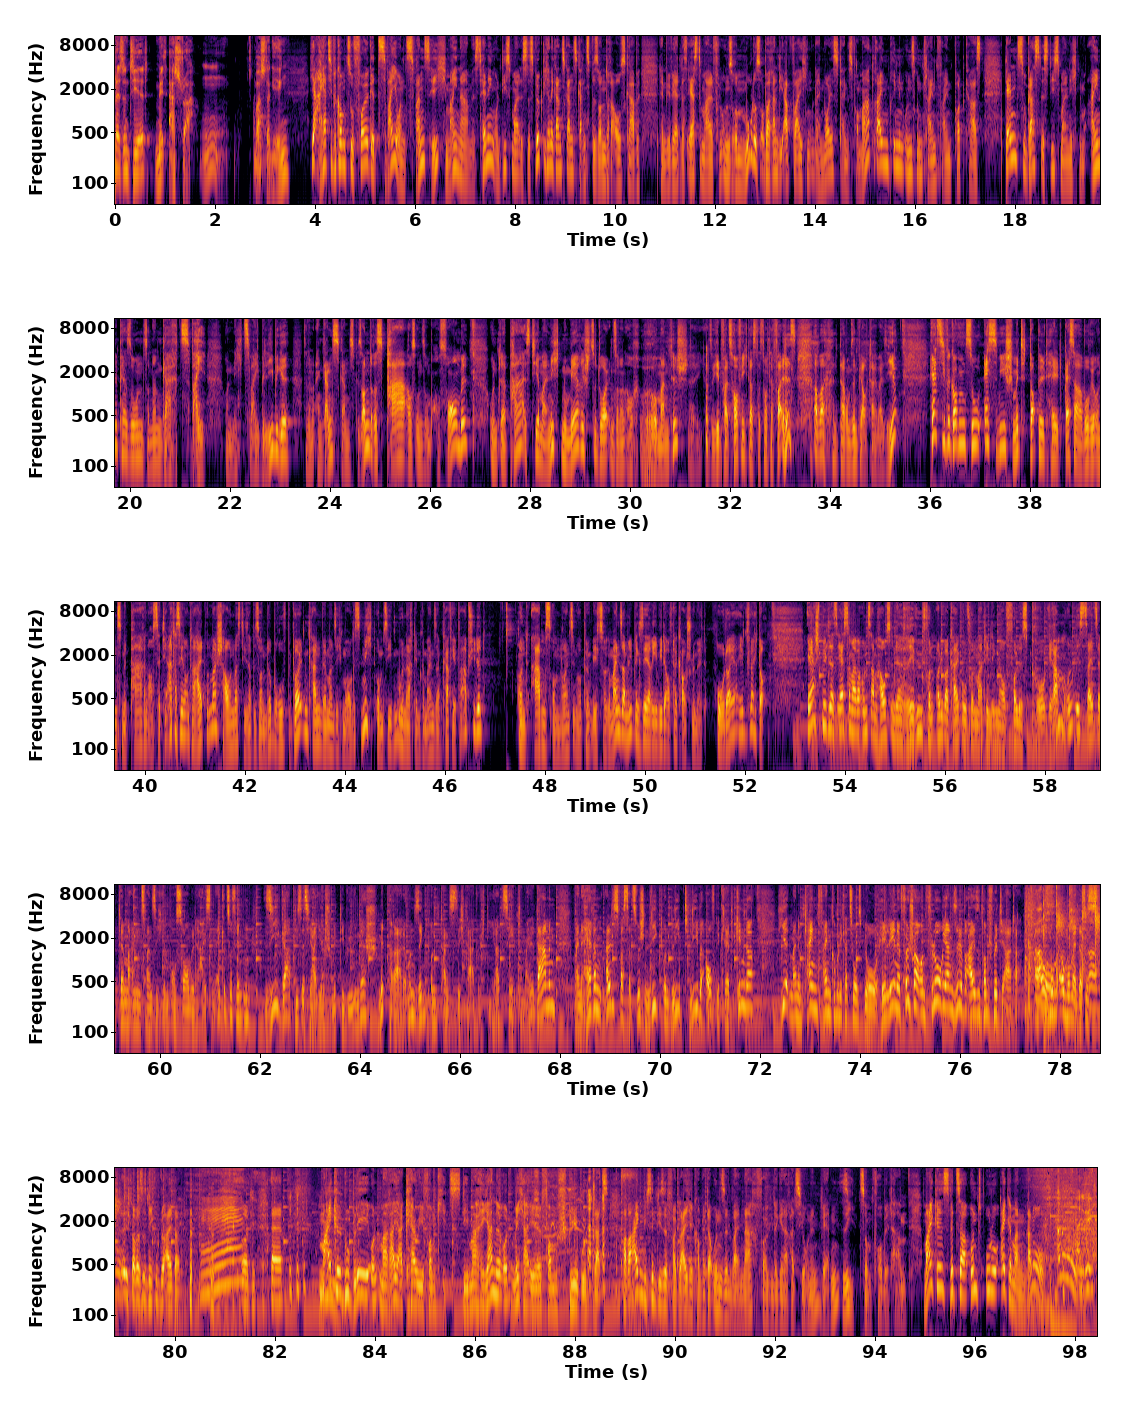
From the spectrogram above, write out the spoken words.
Präsentiert mit Astra. Mm. Was dagegen? Ja, herzlich willkommen zu Folge 22. Mein Name ist Henning und diesmal ist es wirklich eine ganz, ganz, ganz besondere Ausgabe, denn wir werden das erste Mal von unserem Modus operandi abweichen und ein neues kleines Format reinbringen, unseren kleinen feinen Podcast. Denn zu Gast ist diesmal nicht nur eine Person, sondern gar zwei. Und nicht zwei beliebige, sondern ein ganz, ganz besonderes Paar aus unserem Ensemble. Und äh, Paar ist hier mal nicht numerisch zu deuten, sondern auch romantisch. Äh, also jedenfalls hoffe ich, dass das noch der Fall ist. Aber darum sind wir auch teilweise hier. Herzlich willkommen zu S wie Schmidt doppelt hält besser, wo wir uns mit Paaren aus der Theaterszene unterhalten und mal schauen, was dieser besondere Beruf bedeuten kann, wenn man sich morgens nicht um 7 Uhr nach dem gemeinsamen Kaffee verabschiedet und abends um 19 Uhr pünktlich zur gemeinsamen Lieblingsserie wieder auf der Couch schlümmelt. Oder ja eben vielleicht doch. Er spielte das erste Mal bei uns am Haus in der Revue von Oliver Kalkofe und Martin Lingnau volles Programm und ist seit September 21 im Ensemble der heißen Ecke zu finden. Sie gab dieses Jahr ihr Schmidt-Debüt in der Schmidt-Parade und singt und tanzt sich dadurch die Jahrzehnte. Meine Damen, meine Herren, alles was dazwischen liegt und liebt, liebe aufgeklärte Kinder, hier in meinem kleinen feinen Kommunikationsbüro Helene Fischer und Florian Silbereisen vom Schmidt-Theater. Ah, oh, Moment, oh, Moment, das ist, ich glaube, das ist nicht gut gealtert. Oh, die, äh, Michael Bublé und Mariah Carey vom Kiez. Die Marianne und Michael vom Spielbudplatz. Aber eigentlich sind diese Vergleiche kompletter Unsinn, weil nachfolgende Generationen werden sie zum Vorbild haben. Michael Switzer und Udo Eickelmann. Hallo. Hallöchen.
